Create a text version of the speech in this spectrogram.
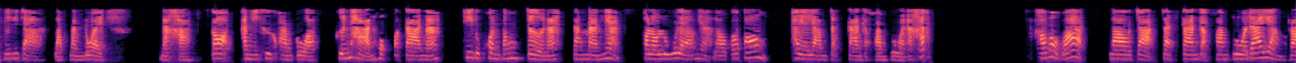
เพื่อที่จะรับมันด้วยนะคะ ก็อันนี้คือความกลัวพื้นฐานหกประการนะที่ทุกคนต้องเจอนะ ดังนั้นเนี่ย พอเรารู้แล้วเนี่ย เราก็ต้องพยายามจัดการกับความกลัวนะคะ เขาบอกว่าเราจะจัดการกับความกลัวได้อย่างไร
